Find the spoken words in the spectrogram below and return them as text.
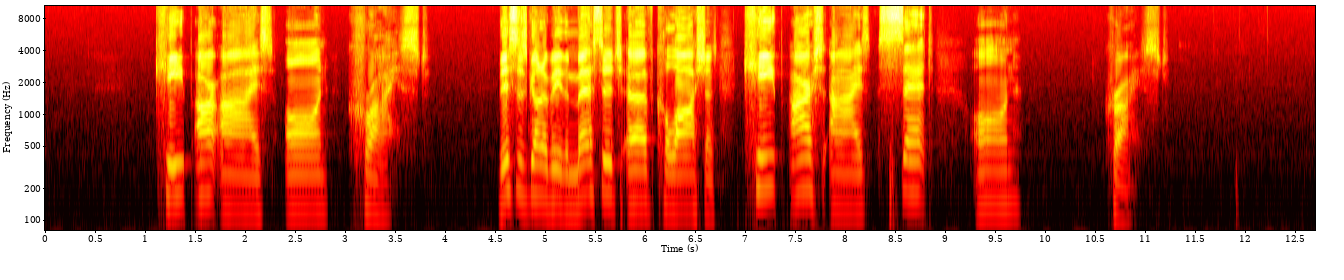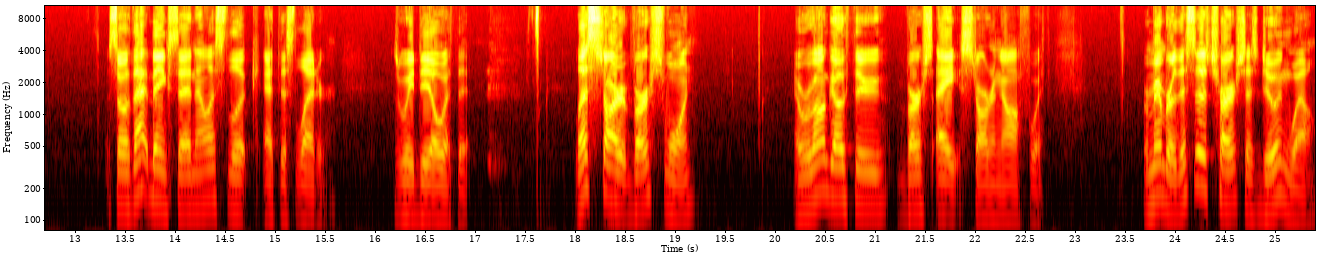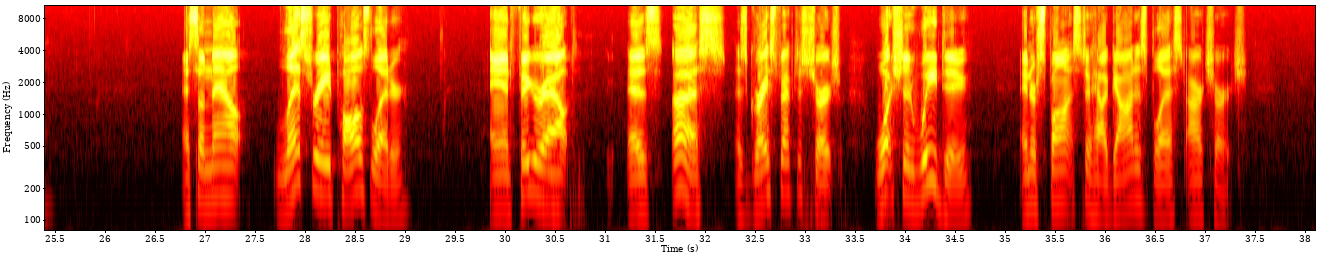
Keep our eyes on Christ. This is going to be the message of Colossians. Keep our eyes set on Christ. So, with that being said, now let's look at this letter as we deal with it. Let's start at verse 1, and we're going to go through verse 8, starting off with. Remember, this is a church that's doing well. And so now let's read Paul's letter and figure out, as us, as Grace Baptist Church, what should we do in response to how God has blessed our church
